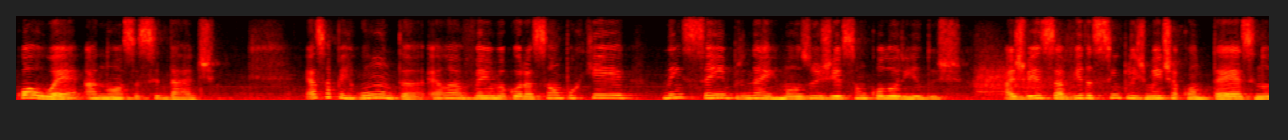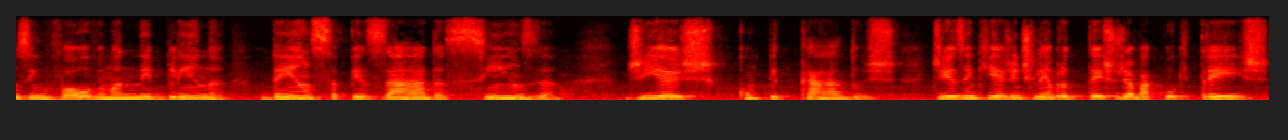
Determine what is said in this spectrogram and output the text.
Qual é a nossa cidade? Essa pergunta, ela vem ao meu coração porque nem sempre, né, irmãos, os dias são coloridos. Às vezes a vida simplesmente acontece, nos envolve uma neblina densa, pesada, cinza, dias complicados, dias em que a gente lembra do texto de Abacuque 3,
